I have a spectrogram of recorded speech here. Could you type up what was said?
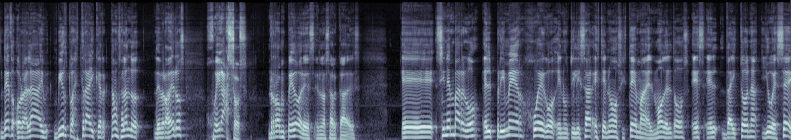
Dead or Alive, Virtua Striker. Estamos hablando de verdaderos juegazos, rompedores en los arcades. Eh, sin embargo, el primer juego en utilizar este nuevo sistema, el Model 2, es el Daytona USA,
